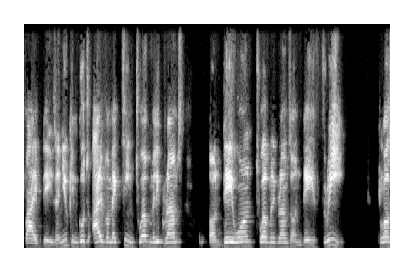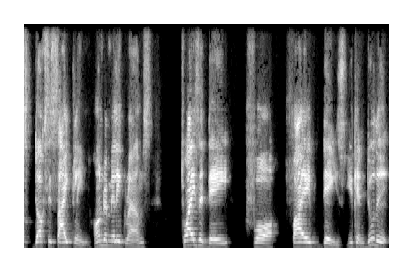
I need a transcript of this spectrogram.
five days. And you can go to ivermectin, 12 milligrams on day one, 12 milligrams on day three, plus doxycycline, 100 milligrams twice a day for five days. You can do the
